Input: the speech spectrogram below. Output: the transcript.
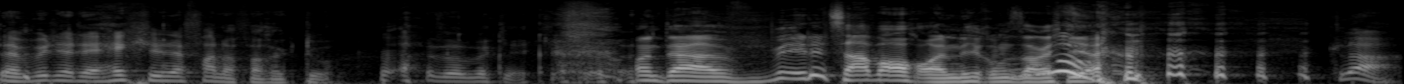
Da wird ja der Hechel in der Pfanne verrückt, du. Also wirklich. Und da wedelt's aber auch ordentlich rum, sag ich dir. Klar.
